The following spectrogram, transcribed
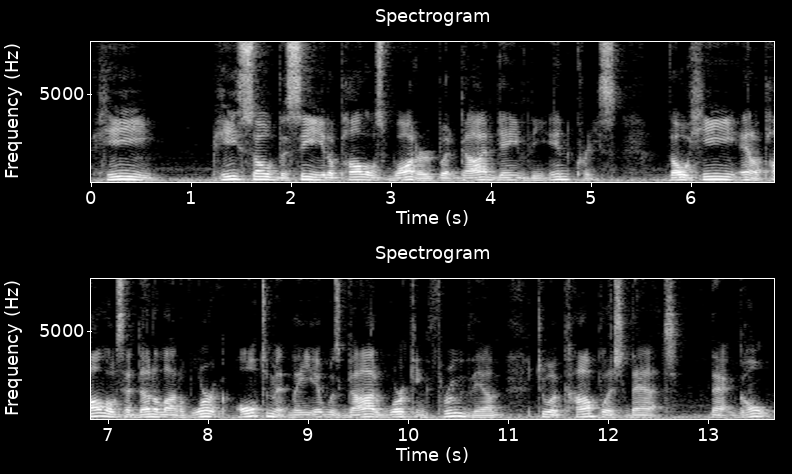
he, he sowed the seed, Apollos watered, but God gave the increase. Though he and Apollos had done a lot of work, ultimately it was God working through them to accomplish that, that goal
